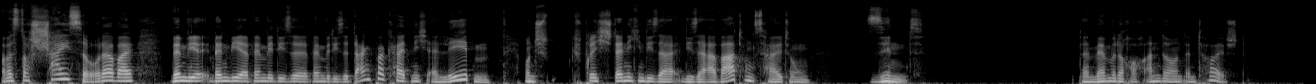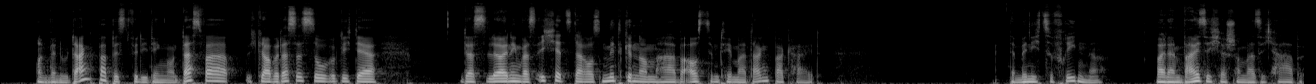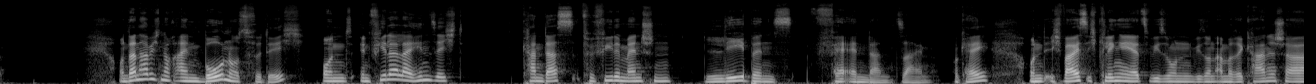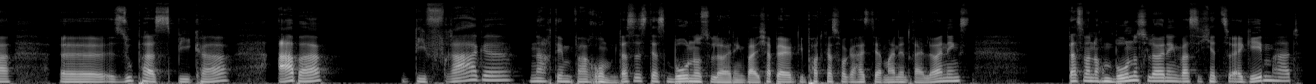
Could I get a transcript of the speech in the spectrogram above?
Aber ist doch scheiße, oder? Weil wenn wir, wenn wir, wenn wir diese, wenn wir diese Dankbarkeit nicht erleben und sprich ständig in dieser, dieser Erwartungshaltung sind, dann werden wir doch auch andauernd enttäuscht. Und wenn du dankbar bist für die Dinge, und das war, ich glaube, das ist so wirklich der, das Learning, was ich jetzt daraus mitgenommen habe aus dem Thema Dankbarkeit, dann bin ich zufriedener, weil dann weiß ich ja schon, was ich habe. Und dann habe ich noch einen Bonus für dich und in vielerlei Hinsicht kann das für viele Menschen lebensverändernd sein. Okay? Und ich weiß, ich klinge jetzt wie so ein, wie so ein amerikanischer äh, Superspeaker, aber die Frage nach dem Warum, das ist das Bonus-Learning, weil ich habe ja, die Podcast-Folge heißt ja meine drei Learnings. Das war noch ein Bonus-Learning, was sich jetzt so ergeben hat.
